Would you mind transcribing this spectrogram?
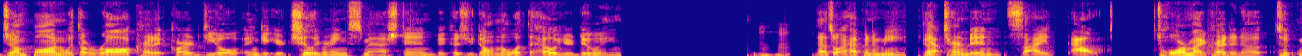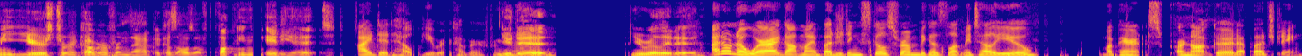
jump on with a raw credit card deal and get your chili ring smashed in because you don't know what the hell you're doing. Mm-hmm. That's what happened to me. Got Yep. turned inside out. Tore my credit up. Took me years to recover from that because I was a fucking idiot. I did help you recover from You that. did. You really did. I don't know where I got my budgeting skills from because let me tell you, my parents are not good at budgeting.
